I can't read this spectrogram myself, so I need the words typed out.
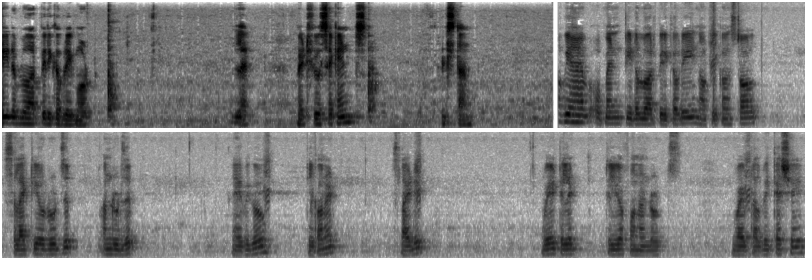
twrp recovery mode let wait few seconds. It's done. We have opened twrp recovery. Now click on install select your root zip unroot zip. Here we go. Click on it. Slide it. Wait till it till your phone unroots. Wipe dalvik cache.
